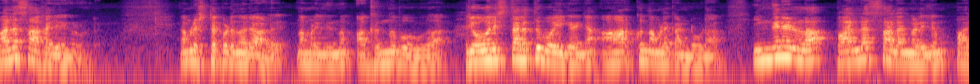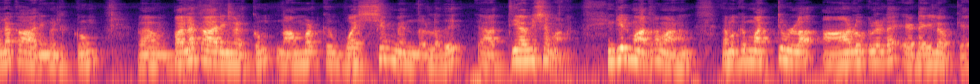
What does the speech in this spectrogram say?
പല സാഹചര്യങ്ങളുണ്ട്. നമ്മൾ ഇഷ്ടപ്പെടുന്ന ഒരാൾ നമ്മളിൽ നിന്നും അകന്നു പോവുക. ജോലി സ്ഥലത്ത് പോയി കഴിഞ്ഞാൽ ആർക്കും നമ്മളെ കണ്ടുകൂടാ. ഇങ്ങനെയുള്ള പല സ്ഥലങ്ങളിലും പല കാര്യങ്ങൾക്കും പല കാര്യങ്ങൾക്കും നമ്മൾക്ക് വശ്യം എന്നുള്ളത് അത്യാവശ്യമാണ്. എങ്കിൽ മാത്രമാണ് നമുക്ക് മറ്റുള്ള ആളുകളുടെ ഇടയിലൊക്കെ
